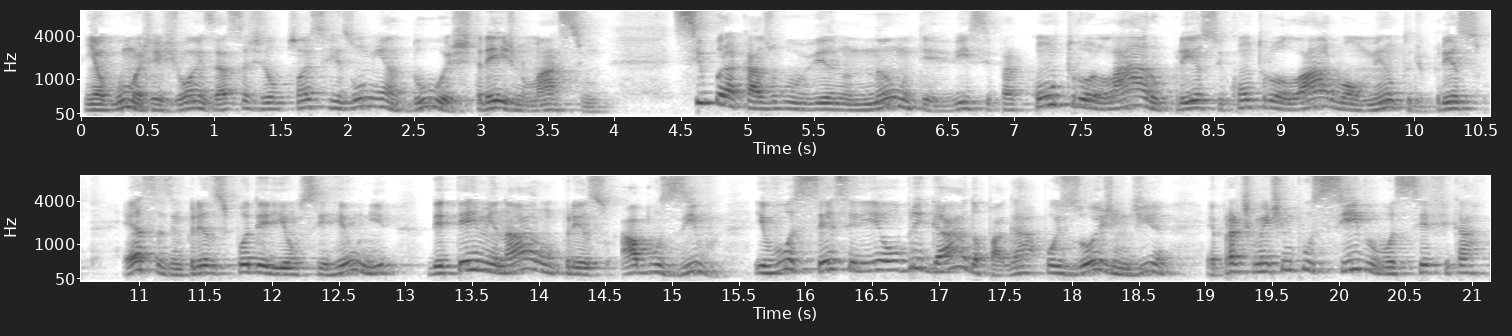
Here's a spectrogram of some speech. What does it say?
Em algumas regiões essas opções se resumem a duas, três no máximo. Se por acaso o governo não intervisse para controlar o preço e controlar o aumento de preço, essas empresas poderiam se reunir, determinar um preço abusivo e você seria obrigado a pagar, pois hoje em dia é praticamente impossível você ficar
